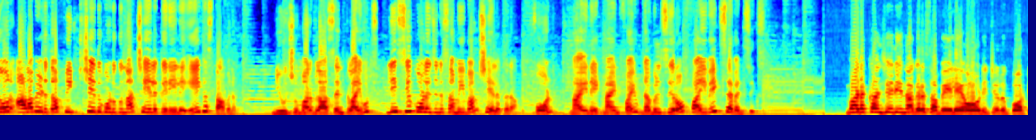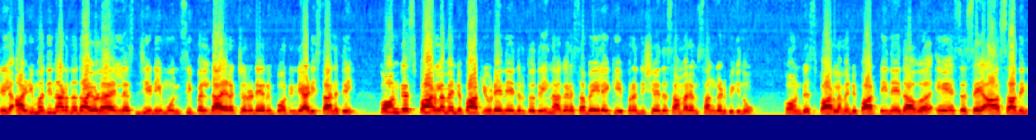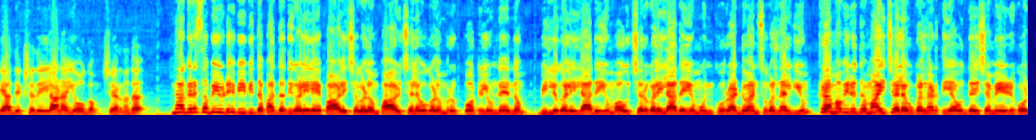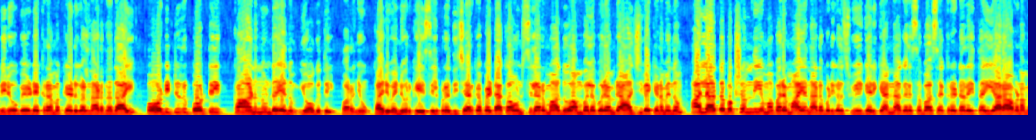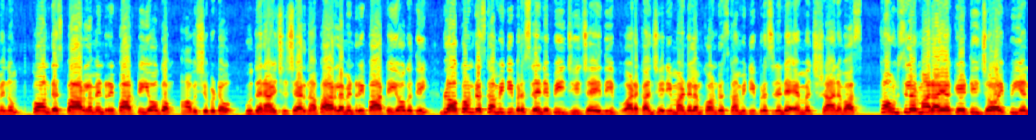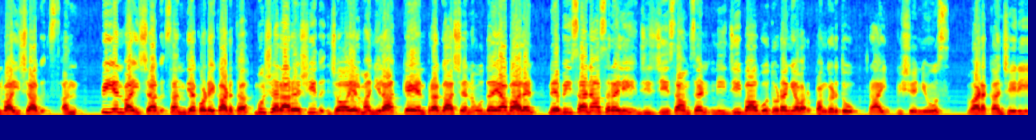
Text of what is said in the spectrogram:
Door അളവെടുത്ത് fit ചെയ്തു കൊടുക്കുന്ന ചേലക്കരയിലെ ഏക സ്ഥാപനം. New Chumar glass and plywoods Lisieux കോളേജിന് സമീപം Chelakkara. Phone nine eight nine five double zero five eight seven six. Wadakkanchery നഗരസഭയിലെ ഓഡിറ്റ് റിപ്പോർട്ടിൽ അഴിമതി നടന്നതായുള്ള L S G D municipal ഡയറക്ടറുടെ റിപ്പോർട്ടിന്റെ അടിസ്ഥാനത്തിൽ കോൺഗ്രസ് പാർലമെന്റ് പാർട്ടിയുടെ നേതൃത്വത്തിൽ നഗരസഭയിലേക്ക് പ്രതിഷേധ സമരം സംഘടിപ്പിക്കുന്നു. കോൺഗ്രസ് പാർലമെന്റ് പാർട്ടി നേതാവ് എ എസ് എസ് എ ആസാദിന്റെ അധ്യക്ഷതയിലാണ് യോഗം ചേർന്നത്. നഗരസഭയുടെ വിവിധ പദ്ധതികളിലെ പാളിച്ചകളും പാഴ്ചെലവുകളും റിപ്പോർട്ടിലുണ്ട് എന്നും ബില്ലുകളില്ലാതെയും വൗച്ചറുകളില്ലാതെയും മുൻകൂർ അഡ്വാൻസുകൾ നൽകിയും ക്രമവിരുദ്ധമായി ചെലവുകൾ നടത്തിയ ഉദ്ദേശം ഏഴു കോടി രൂപയുടെ ക്രമക്കേടുകൾ നടന്നതായി ഓഡിറ്റ് റിപ്പോർട്ടിൽ കാണുന്നുണ്ട് എന്നും യോഗത്തിൽ പറഞ്ഞു. കരുവന്നൂർ കേസിൽ പ്രതി ചേർക്കപ്പെട്ട കൗൺസിലർ മധു അമ്പലപുരം രാജിവെക്കണമെന്നും അല്ലാത്തപക്ഷം നിയമപരമായ നടപടികൾ സ്വീകരിക്കാൻ നഗരസഭാ സെക്രട്ടറി തയ്യാറാവണമെന്നും കോൺഗ്രസ് പാർലമെന്ററി പാർട്ടി യോഗം ആവശ്യപ്പെട്ടു. ബുധനാഴ്ച ചേർന്ന പാർലമെന്ററി പാർട്ടി യോഗത്തിൽ block Congress committee president P G Jayadeep Vadakkanchery മണ്ഡലം Congress committee president M H Shanavas കൗൺസിലർമാരായ K T Joy P N Vaishakh P N Vaishakh Sandhya Kodakkadath Bushara Rasheed Joyal Manjila K N Prakashan Udaya Balan Nabeesa Nasar Ali Jiji Samson Niji Babu തുടങ്ങിയവർ പങ്കെടുത്തു. Right vision news Vadakkanchery.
